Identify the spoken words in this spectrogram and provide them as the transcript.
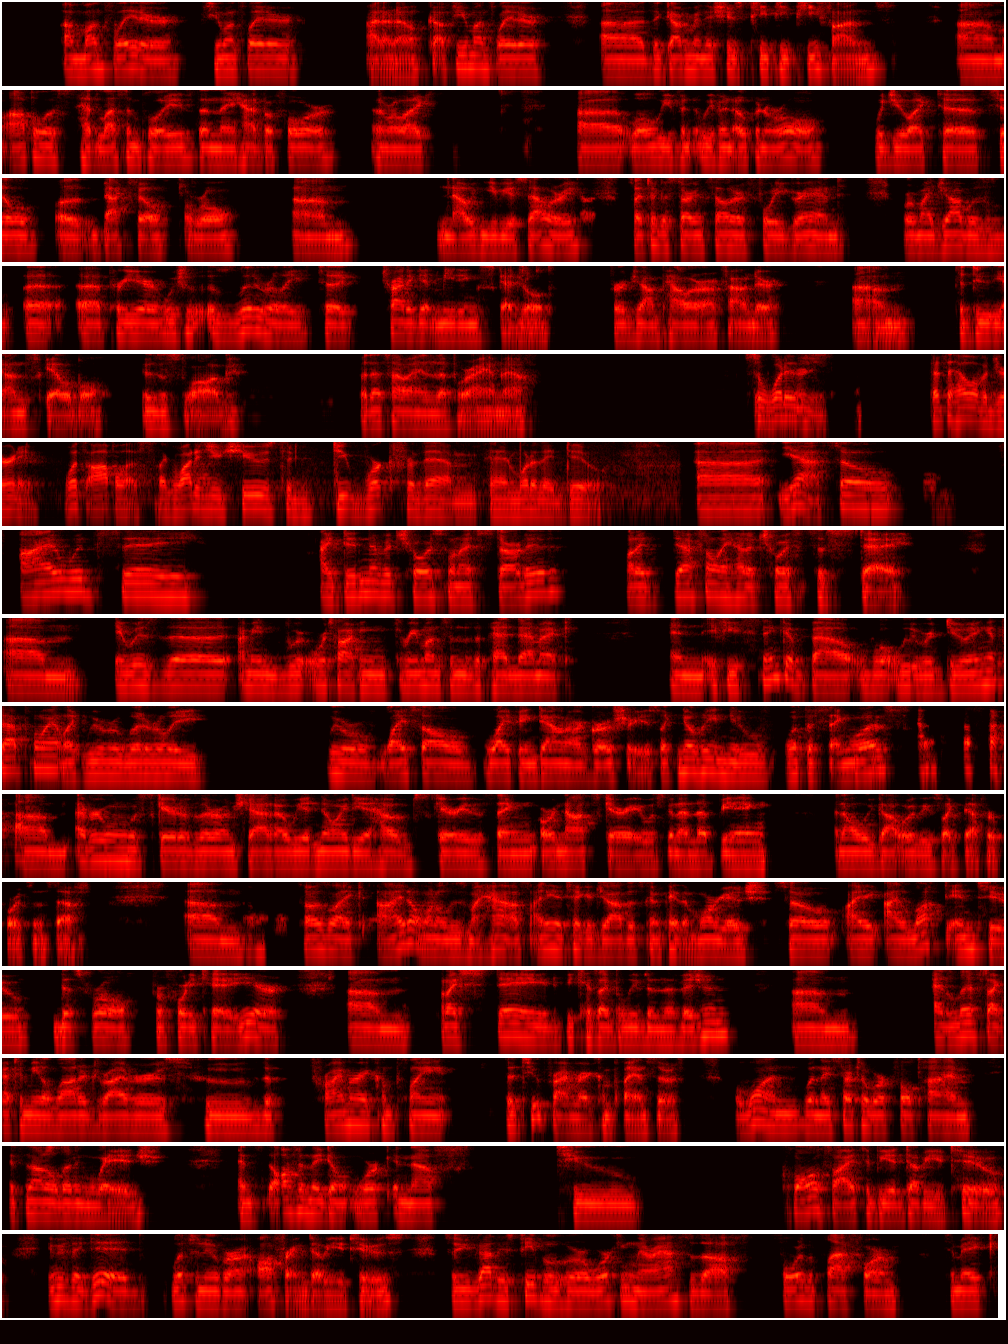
a month later, a few months later, I don't know, a few months later, uh, the government issues PPP funds. Um, Opolis had less employees than they had before, and we're like, uh, "Well, we've an, we've an open role. Would you like to fill a backfill a role?" Um, now we can give you a salary. So I took a starting salary of 40 grand, where my job was uh, uh, per year, which was literally to try to get meetings scheduled for John Paller, our founder, um, to do the unscalable. It was a slog, but that's how I ended up where I am now. So what is that's a hell of a journey. What's Opolis? Like why did you choose to do work for them and what do they do? Uh, yeah. So I would say I didn't have a choice when I started, but I definitely had a choice to stay. Um, it was the, I mean, we're, we're talking three months into the pandemic. And if you think about what we were doing at that point, like we were literally, we were Lysol wiping down our groceries. Like nobody knew what the thing was. um, everyone was scared of their own shadow. We had no idea how scary the thing or not scary it was going to end up being. And all we got were these like death reports and stuff. Um, so I was like, I don't want to lose my house. I need to take a job that's going to pay the mortgage. So I, I lucked into this role for 40K a year. Um, but I stayed because I believed in the vision. Um, at Lyft, I got to meet a lot of drivers who the primary complaint, the two primary complaints of well, one, when they start to work full time, it's not a living wage. And often they don't work enough to qualify to be a W 2. Even if they did, Lyft and Uber aren't offering W 2s. So you've got these people who are working their asses off for the platform to make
